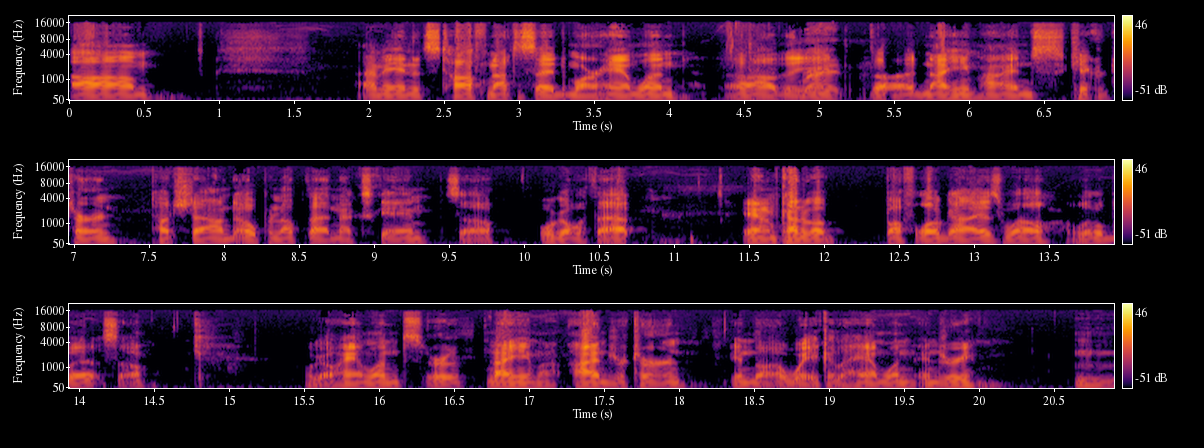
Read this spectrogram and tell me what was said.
Um, I mean, it's tough not to say Damar Hamlin, uh, the Right. uh, Nyheim Hines kick return touchdown to open up that next game. So we'll go with that. And I'm kind of a Buffalo guy as well, a little bit. So we'll go Hamlin's or Nyheim Hines return in the wake of the Hamlin injury. Mm-hmm.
